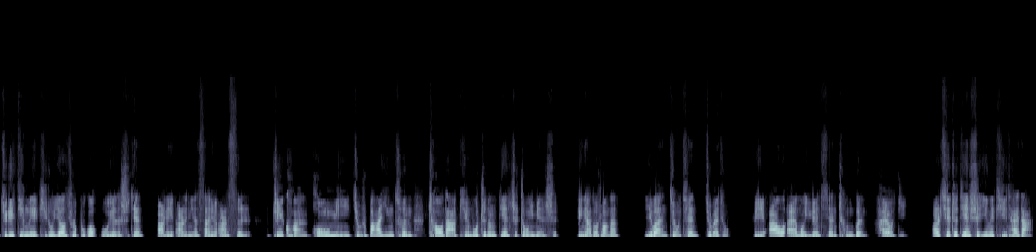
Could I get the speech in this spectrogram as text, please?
距离丁磊提出要求不过五月的时间，二零二零年三月二十四日，这款红米九十八英寸超大屏幕智能电视终于面世，定价多少呢？一万九千九百九。比 ROM 元器件成本还要低，而且这电视因为体积太大，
